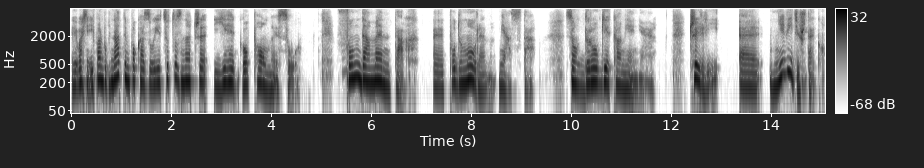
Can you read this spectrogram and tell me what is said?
e, właśnie i Pan Bóg na tym pokazuje, co to znaczy Jego pomysł. W fundamentach e, pod murem miasta są drogie kamienie, czyli e, nie widzisz tego,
